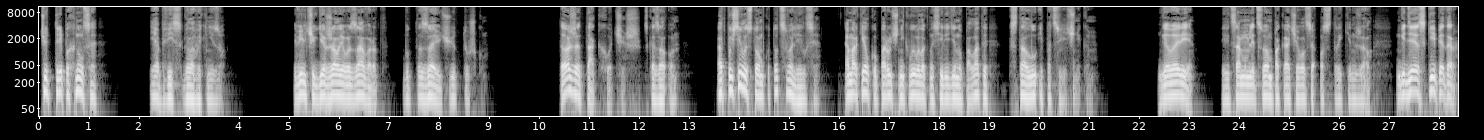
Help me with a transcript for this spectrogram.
чуть трепыхнулся и обвис головой к низу. Вильчик держал его за ворот, будто заючью тушку. «Тоже так хочешь», — сказал он. Отпустил истомку, тот свалился. А Маркелку поручник выволок на середину палаты к столу и подсвечникам. «Говори». Перед самым лицом покачивался острый кинжал. «Где скипетр?»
